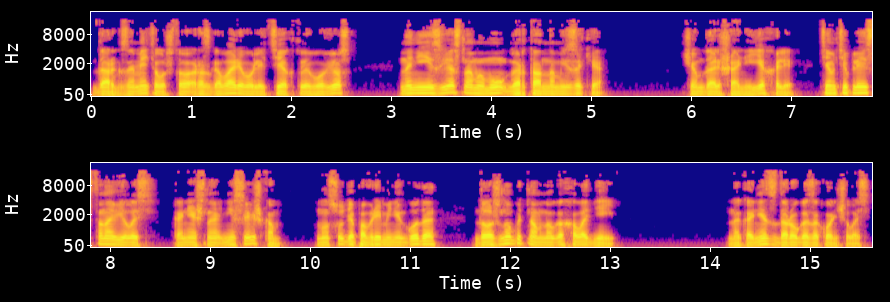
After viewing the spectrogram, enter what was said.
Дарк заметил, что разговаривали те, кто его вез, на неизвестном ему гортанном языке. Чем дальше они ехали, тем теплее становилось, конечно, не слишком, но, судя по времени года, должно быть намного холодней. Наконец дорога закончилась.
